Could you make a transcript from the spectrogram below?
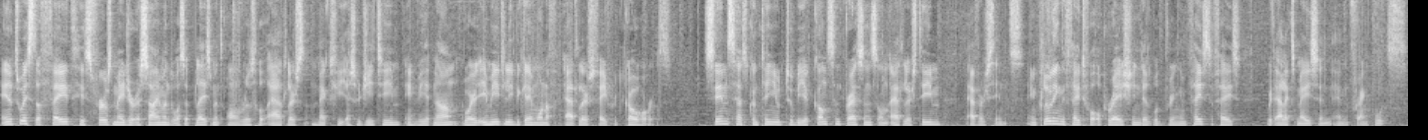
In a twist of fate, his first major assignment was a placement on Russell Adler's MACV SOG team in Vietnam, where he immediately became one of Adler's favorite cohorts. Sims has continued to be a constant presence on Adler's team ever since, including the fateful operation that would bring him face to face with Alex Mason and Frank Woods.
